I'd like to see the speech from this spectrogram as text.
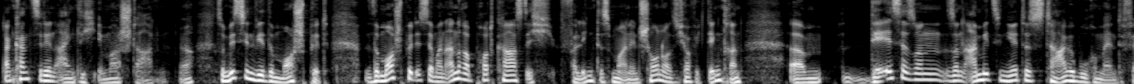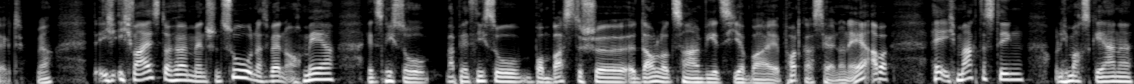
dann kannst du den eigentlich immer starten. Ja? So ein bisschen wie The Mosh Pit. The Mosh Pit ist ja mein anderer Podcast. Ich verlinke das mal in den Show Notes. Ich hoffe, ich denke dran. Ähm, der ist ja so ein, so ein ambitioniertes Tagebuch im Endeffekt. Ja? Ich, ich weiß, da hören Menschen zu und das werden auch mehr. Jetzt nicht so, habe jetzt nicht so bombastische äh, Downloadzahlen wie jetzt hier bei Podcast Helden und Air, aber hey, ich mag das Ding und ich mache es gerne.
